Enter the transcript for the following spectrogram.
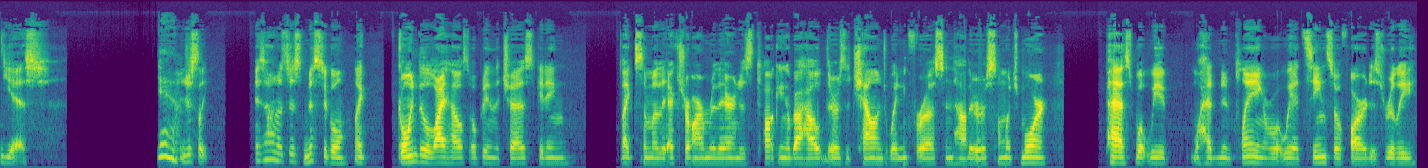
Yes. Yeah. And just like it's almost just mystical. Like going to the lighthouse, opening the chest, getting like some of the extra armor there and just talking about how there's a challenge waiting for us and how there is so much more past what we had been playing or what we had seen so far just really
